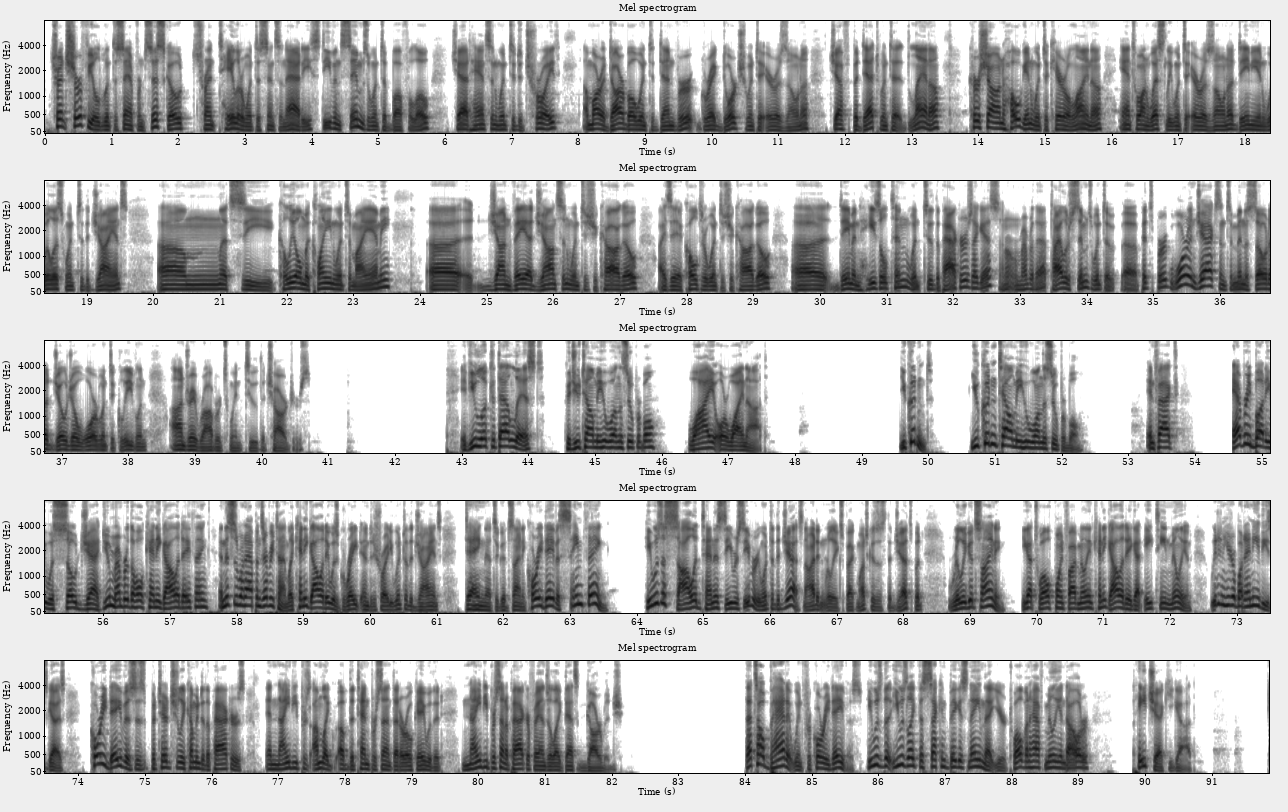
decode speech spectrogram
Trent Sherfield went to San Francisco. Trent Taylor went to Cincinnati. Steven Sims went to Buffalo. Chad Hansen went to Detroit. Amara Darboh went to Denver. Greg Dortch went to Arizona. Jeff Badet went to Atlanta. Krishawn Hogan went to Carolina. Antoine Wesley went to Arizona. Damion Willis went to the Giants. Um, let's see. Khalil McLean went to Miami. Uh, Jon'Vea Johnson went to Chicago. Isaiah Coulter went to Chicago. Uh, Damon Hazelton went to the Packers, I guess. I don't remember that. Tyler Sims went to uh, Pittsburgh. Warren Jackson to Minnesota. JoJo Ward went to Cleveland. Andre Roberts went to the Chargers. If you looked at that list, could you tell me who won the Super Bowl? Why or why not? You couldn't. You couldn't tell me who won the Super Bowl. In fact, everybody was so jacked. Do you remember the whole Kenny Golladay thing? And this is what happens every time. Like Kenny Golladay was great in Detroit. He went to the Giants. Dang, that's a good signing. Corey Davis, same thing. He was a solid Tennessee receiver. He went to the Jets. Now I didn't really expect much because it's the Jets, but really good signing. He got 12.5 million. Kenny Golladay got 18 million. We didn't hear about any of these guys. Corey Davis is potentially coming to the Packers, and 90%, I'm like, of the 10% that are okay with it, 90% of Packer fans are like, that's garbage. That's how bad it went for Corey Davis. He was the he was like the second biggest name that year. Twelve and a half million dollar paycheck he got.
